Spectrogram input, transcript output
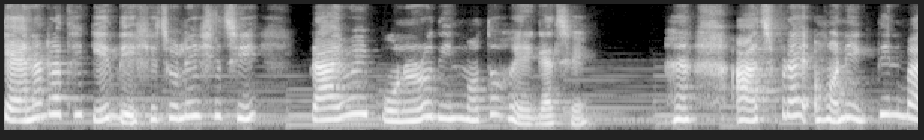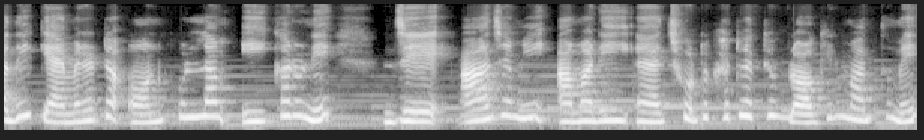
ক্যানাডা থেকে দেশে চলে এসেছি প্রায় ওই পনেরো দিন মতো হয়ে গেছে। আজ প্রায় অনেক দিন বাদে ক্যামেরাটা অন করলাম এই কারণে যে আজ আমি আমার এই ছোটোখাটো একটা ব্লগের মাধ্যমে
